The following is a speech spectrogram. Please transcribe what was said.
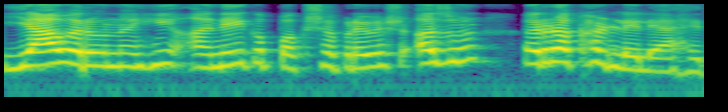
यावरूनही अनेक पक्षप्रवेश अजून रखडलेले आहेत.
